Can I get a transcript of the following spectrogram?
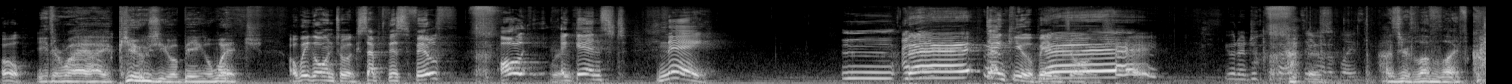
Oh, Either way, I accuse you of being a witch. are we going to accept this filth? All against nay. Mm, nay, Thank you, baby George. nay. You would have drawn cards or you would have placed them. How's your love life going?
